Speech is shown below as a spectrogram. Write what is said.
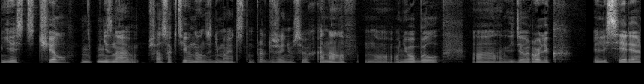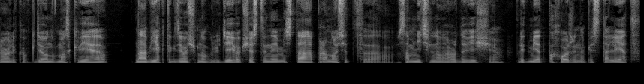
есть чел, не, знаю, сейчас активно он занимается там продвижением своих каналов, но у него был э, видеоролик или серия роликов, где он в Москве на объекты, где очень много людей, в общественные места проносит э, сомнительного рода вещи. Предмет, похожий на пистолет,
